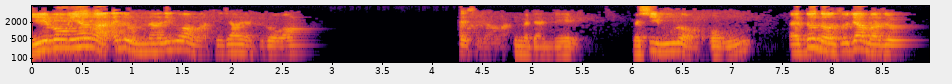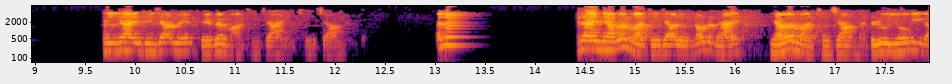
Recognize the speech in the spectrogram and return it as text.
ရေပုံရကအဲ့လိုနာသီဝမှာထင်ရှားတဲ့သူတော်ကောင်းတဲ့ဆိုတာကအင်မတန်နေတယ်မရှိဘူးတော့မဟုတ်ဘူးအဲတွတ်တော်ဆိုကြမှာဆိုထင်ရှားရင်ထင်ရှားမယ်ဘယ်ဘက်မှာထင်ရှားရင်ထင်ရှားမယ်အဲ့လိုတိုင်းညာဘက်မှာထင်ရှားလို့နောက်တစ်တိုင်းညာဘက်မှာထင်ရှားမယ်ဒီလိုယောဂီက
